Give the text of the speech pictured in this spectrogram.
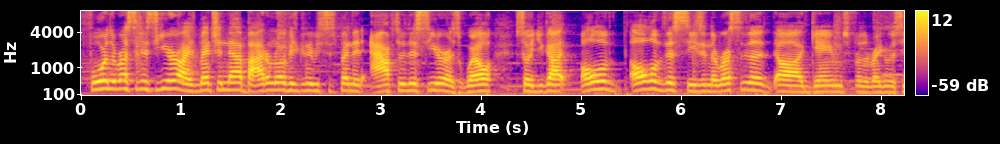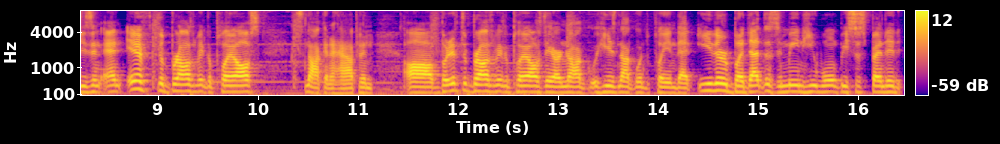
for the rest of this year. I mentioned that, but I don't know if he's going to be suspended after this year as well. So you got all of all of this season, the rest of the uh, games for the regular season, and if the Browns make the playoffs, it's not going to happen. Uh, but if the Browns make the playoffs, they are not. He is not going to play in that either. But that doesn't mean he won't be suspended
